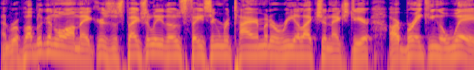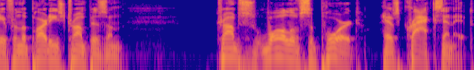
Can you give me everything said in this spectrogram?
And Republican lawmakers, especially those facing retirement or reelection next year, are breaking away from the party's Trumpism. Trump's wall of support has cracks in it.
